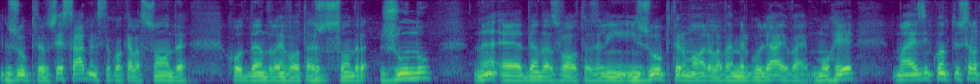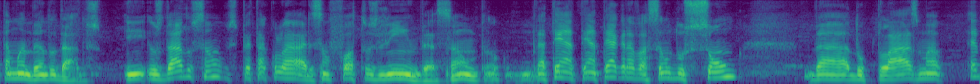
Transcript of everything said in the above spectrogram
Júpiter, vocês sabem, eles estão com aquela sonda rodando lá em volta da sonda Juno, né, é, dando as voltas ali em Júpiter, uma hora ela vai mergulhar e vai morrer, mas enquanto isso ela está mandando dados. E os dados são espetaculares, são fotos lindas, são até, tem até a gravação do som da, do plasma é,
